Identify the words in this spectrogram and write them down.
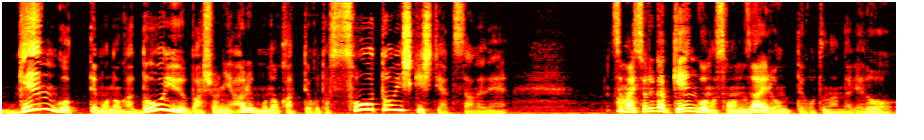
言語ってものがどういう場所にあるものかってことを相当意識してやってたんだよね。つまりそれが言語の存在論ってことなんだけど、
